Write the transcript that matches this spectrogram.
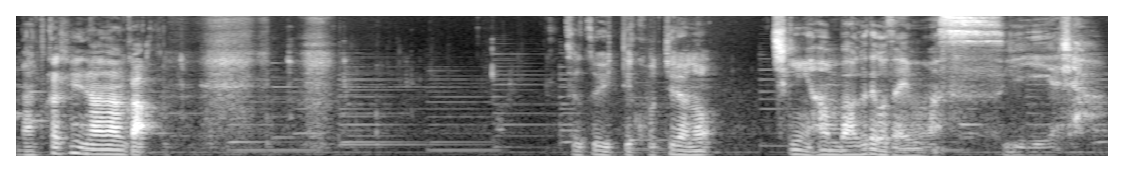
懐かしいな、なんか。続いてこちらのチキンハンバーグでございます。よいしょ。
